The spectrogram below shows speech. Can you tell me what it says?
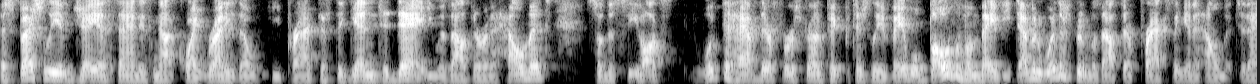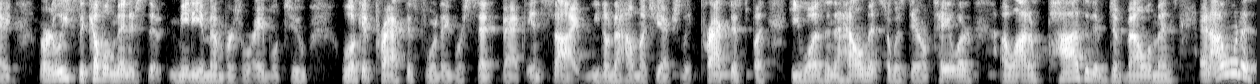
especially if JSN is not quite ready, though he practiced again today. He was out there in a helmet. So the Seahawks look to have their first round pick potentially available. Both of them, maybe. Devon Witherspoon was out there practicing in a helmet today, or at least a couple minutes that media members were able to look at practice before they were sent back inside. We don't know how much he actually practiced, but he was in a helmet. So was Darrell Taylor. A lot of positive developments. And I want to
